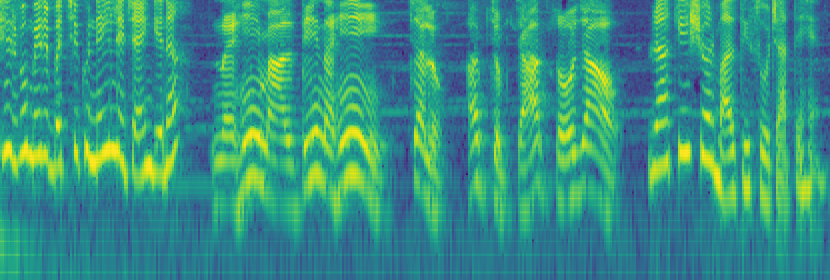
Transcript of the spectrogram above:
फिर वो मेरे बच्चे को नहीं ले जाएँगे ना? नहीं मालती नहीं। चलो अब चुपचाप सो जाओ। राकेश और मालती सो जाते हैं।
